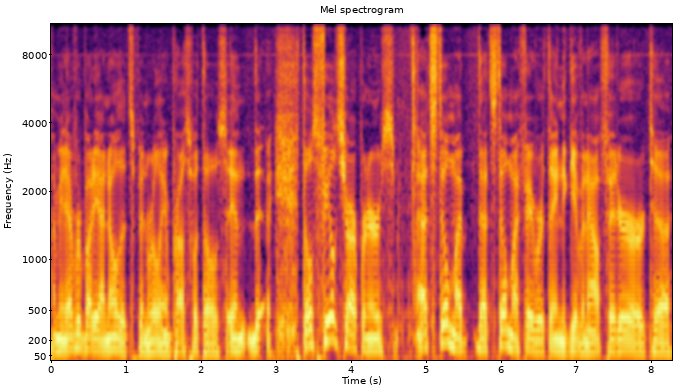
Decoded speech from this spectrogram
I mean, everybody I know that's been really impressed with those. And the, those field sharpeners, that's still my that's still my favorite thing to give an outfitter or to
